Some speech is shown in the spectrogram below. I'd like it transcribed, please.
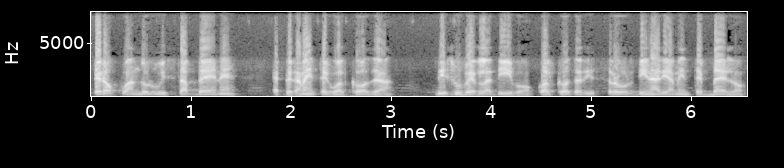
Però quando lui sta bene è veramente qualcosa di superlativo, qualcosa di straordinariamente bello,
